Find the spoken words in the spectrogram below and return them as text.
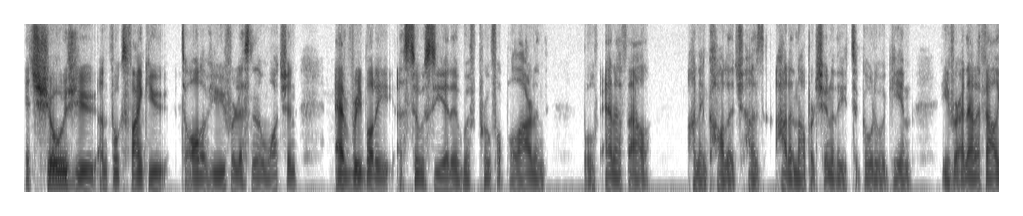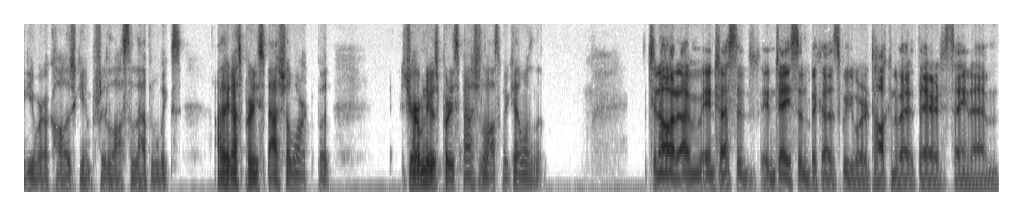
it shows you and folks. Thank you to all of you for listening and watching. Everybody associated with Pro Football Ireland, both NFL and in college, has had an opportunity to go to a game, either an NFL game or a college game, through the last eleven weeks. I think that's pretty special, Mark. But Germany was pretty special last weekend, wasn't it? Do you know what? I'm interested in Jason because we were talking about it there, saying, um,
